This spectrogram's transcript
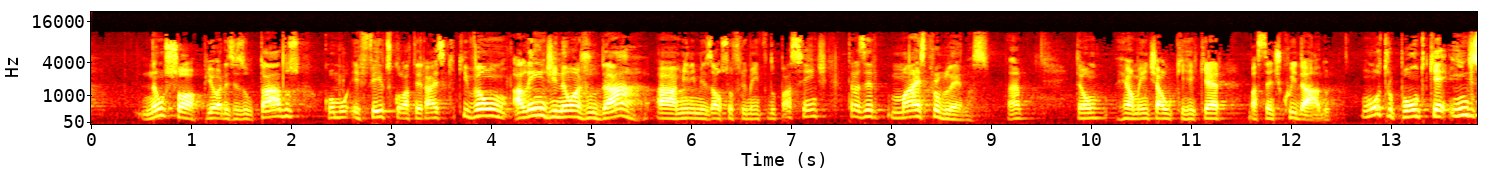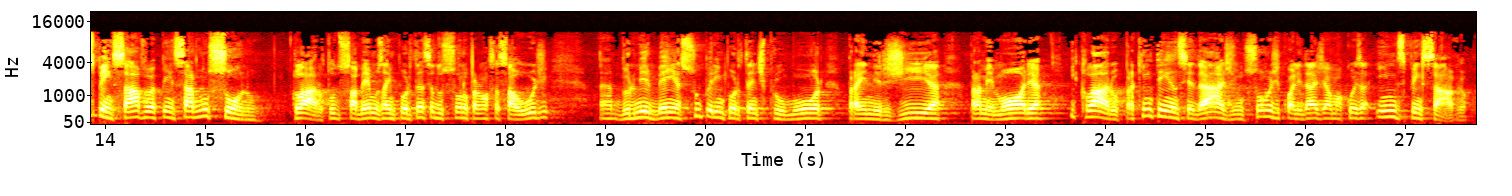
não só piores resultados, como efeitos colaterais que vão, além de não ajudar a minimizar o sofrimento do paciente, trazer mais problemas. Né? Então, realmente é algo que requer bastante cuidado. Um outro ponto que é indispensável é pensar no sono. Claro, todos sabemos a importância do sono para a nossa saúde. Né? Dormir bem é super importante para o humor, para a energia, para a memória. E, claro, para quem tem ansiedade, um sono de qualidade é uma coisa indispensável.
